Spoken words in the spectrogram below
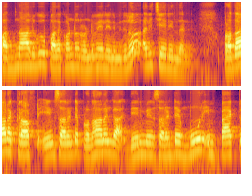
పద్నాలుగు పదకొండు రెండు వేల ఎనిమిదిలో అది చేరిందండి. ప్రధాన క్రాఫ్ట్ ఏంటి సార్ అంటే ప్రధానంగా దేని మీద సార్ అంటే మూన్ ఇంపాక్ట్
